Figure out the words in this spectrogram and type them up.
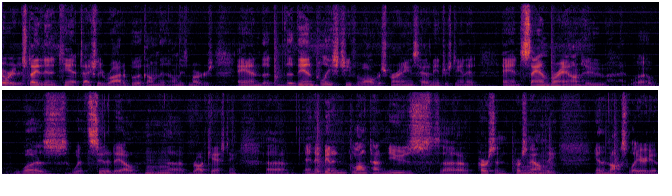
or stated an intent to actually write a book on the on these murders. And the the then police chief of Oliver Springs had an interest in it. And Sam Brown, who uh, was with Citadel uh, Broadcasting, uh, and had been a longtime news uh, person personality in the Knoxville area.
